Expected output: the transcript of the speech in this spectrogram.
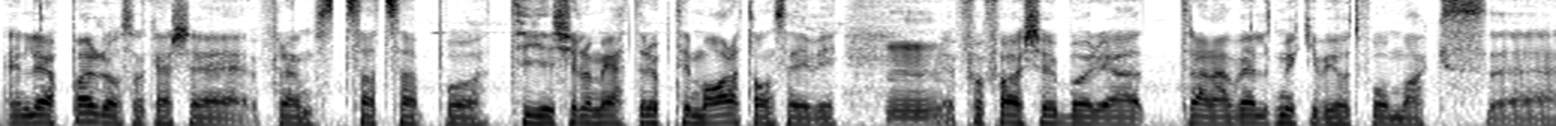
en löpare då som kanske främst satsar på 10 kilometer upp till maraton säger vi, mm. Eh, får för sig att börja träna väldigt mycket VO2 max eh,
